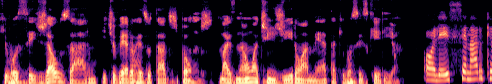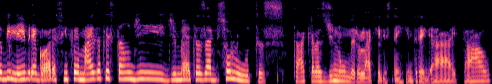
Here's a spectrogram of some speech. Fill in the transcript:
que vocês já usaram e tiveram resultados bons, mas não atingiram a meta que vocês queriam? Olha, esse cenário que eu me lembre agora, assim, foi mais a questão de, de metas absolutas, tá? Aquelas de número lá que eles têm que entregar e tal.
